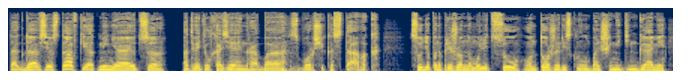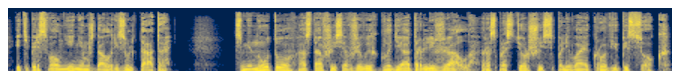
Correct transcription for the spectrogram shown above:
«Тогда все ставки отменяются», — ответил хозяин раба, сборщика ставок. Судя по напряженному лицу, он тоже рискнул большими деньгами и теперь с волнением ждал результата. С минуту оставшийся в живых гладиатор лежал, распростершись, поливая кровью песок.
